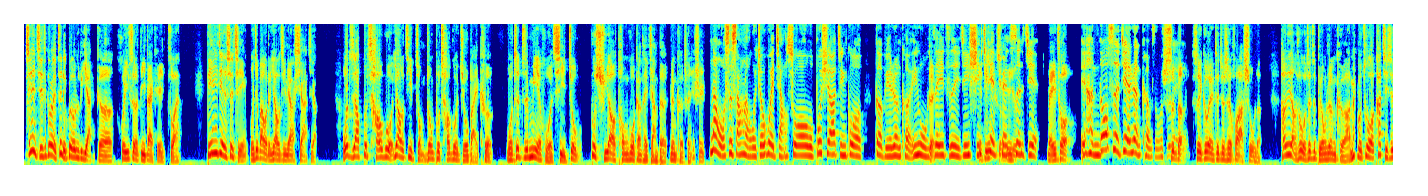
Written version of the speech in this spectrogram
其实，其实各位这里会有两个灰色地带可以钻。第一件事情，我就把我的药剂量下降，我只要不超过药剂总重不超过九百克，我这支灭火器就。不需要通过刚才讲的认可程序。那我是商人，我就会讲说，我不需要经过个别认可，因为我这一支已经行骗全世界。没错，也很多世界认可什么的。是的，所以各位这就是话术了。他就讲说，我这支不用认可啊，没有错。他其实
